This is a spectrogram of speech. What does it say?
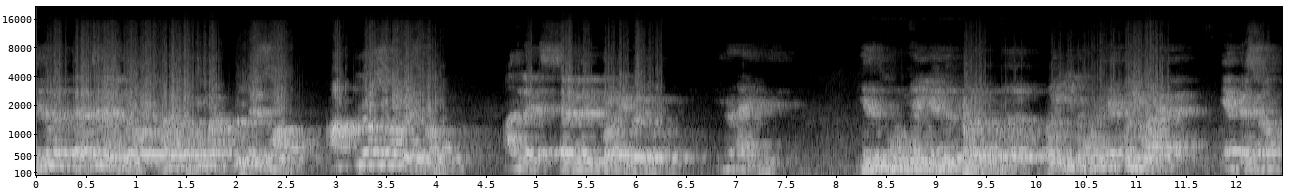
எதுல பிரச்சனை இருக்கோ அதை பத்தி மட்டும் பேசுவான் ஆக்ரோஷமா பேசுவாங்க. அதுல சில பேர் குறை போயிடும் இது? எது உண்மை எது பொய் ஒண்ணுமே புரிவாங்க ஏன் பேசணும்?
